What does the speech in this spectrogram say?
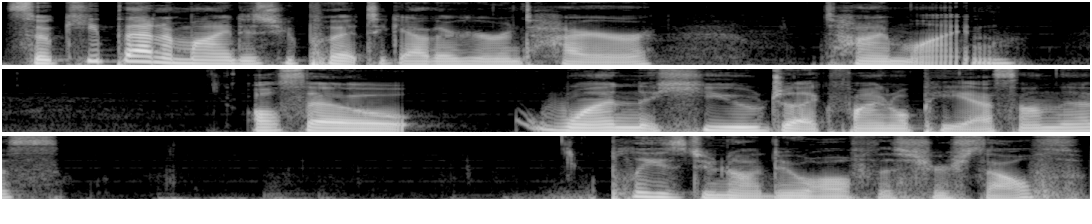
So keep that in mind as you put together your entire timeline. Also, one huge like final PS on this. Please do not do all of this yourself.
